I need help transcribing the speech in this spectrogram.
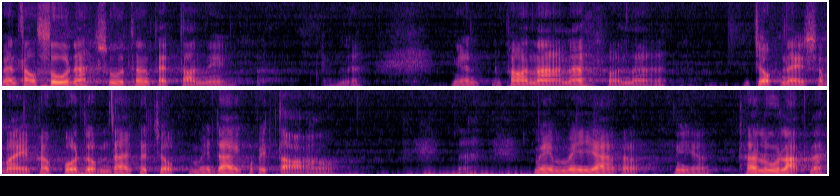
มันต้องสู้นะ สู้ตั้งแต่ตอนนี้นะงั้นภาวนานะภาวนาจบในสมัยพระโคดมได้ก็จบไม่ได้ก็ไปต่อเอานะไม่ไม่ยากหรอกไม่ยากถ้ารู้หลักนะ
